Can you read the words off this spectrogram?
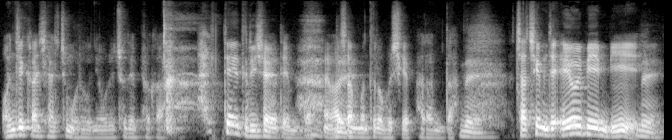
언제까지 할지 모르군요. 우리 조 대표가 할 때 들으셔야 됩니다. 네, 와서 네. 한번 들어보시기 바랍니다. 네. 자, 지금 이제 에어비앤비. 네.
